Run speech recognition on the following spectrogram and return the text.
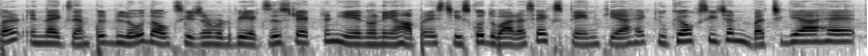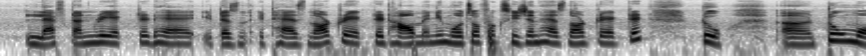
पर in the example below the oxygen would be excess reactant ये इन्होंने यहाँ पर इस चीज़ को दोबारा से एक्सप्लेन किया है क्योंकि ऑक्सीजन बच गया है left unreacted है it has it has not reacted. How many moles of oxygen has not reacted? Two. Uh, two mo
